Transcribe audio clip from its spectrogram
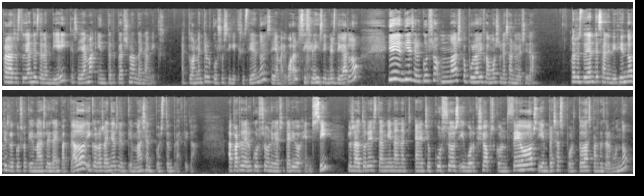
para los estudiantes de la MBA que se llama Interpersonal Dynamics. Actualmente el curso sigue existiendo y se llama igual, si queréis investigarlo, y hoy en día es el curso más popular y famoso en esa universidad. Los estudiantes salen diciendo que es el curso que más les ha impactado y con los años el que más han puesto en práctica. Aparte del curso universitario en sí, los autores también han, hecho cursos y workshops con CEOs y empresas por todas partes del mundo.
